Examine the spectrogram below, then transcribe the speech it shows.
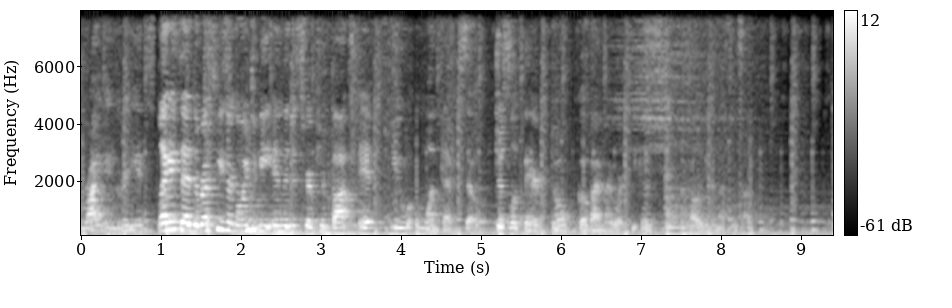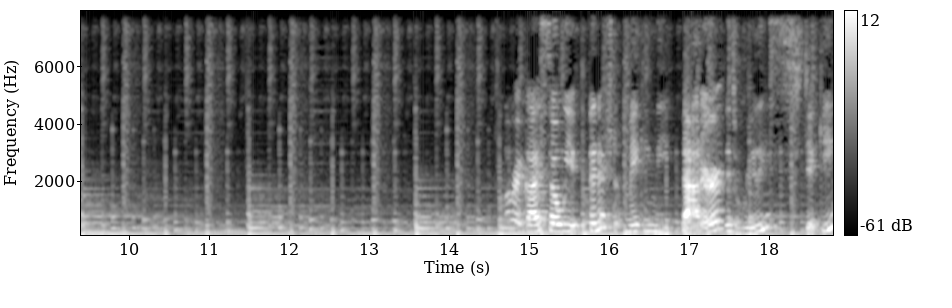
dry ingredients. Like I said, the recipes are going to be in the description box if you want them. So just look there. Don't go by my word because I'm probably gonna mess this up. All right guys, so we finished making the batter. It's really sticky,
